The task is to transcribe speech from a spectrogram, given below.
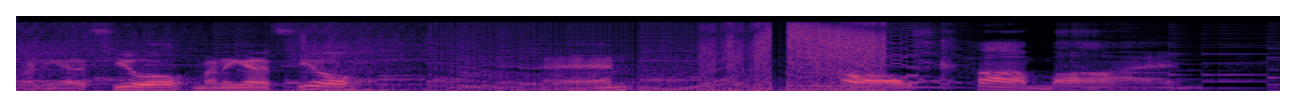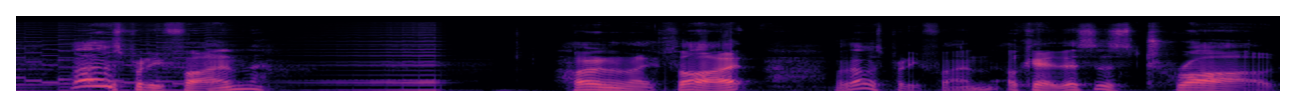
running out of fuel. Running out of fuel. And... Oh, Come on. That was pretty fun. Harder than I thought. But that was pretty fun. Okay, this is Trog.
